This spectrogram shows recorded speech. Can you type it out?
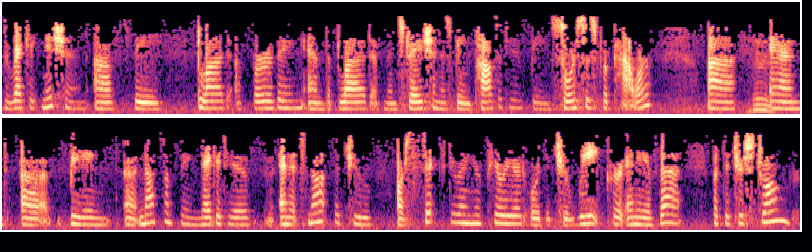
the recognition of the blood of birthing and the blood of menstruation as being positive, being sources for power, uh, Hmm. and uh, being uh, not something negative. And it's not that you are sick during your period or that you're weak or any of that, but that you're stronger.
